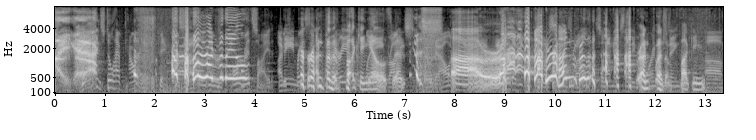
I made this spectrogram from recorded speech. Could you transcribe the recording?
I can't. can still have counter pick. Run for the hills. Side. I mean, Run for the fucking hills, man. Gragas. Ah, run, run for the, So that makes that run for the fucking. Um,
